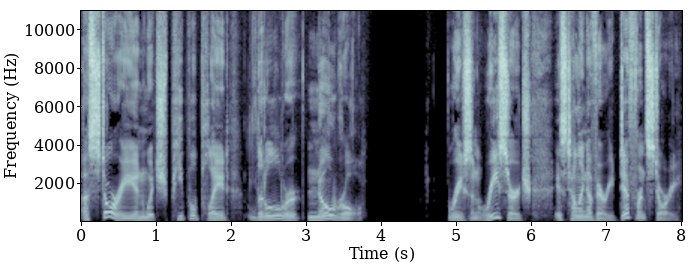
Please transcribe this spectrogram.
a story in which people played little or no role. Recent research is telling a very different story.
